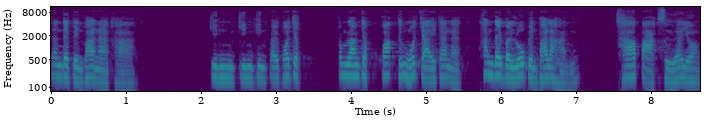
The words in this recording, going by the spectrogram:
ท่านได้เป็นพระนาคา กินกินกินไปพอจะกำลังจะควักถึงหัวใจท่านน่ะ ท่านได้บรรลุเป็นพระอรหันต์คาปากเสือยอม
